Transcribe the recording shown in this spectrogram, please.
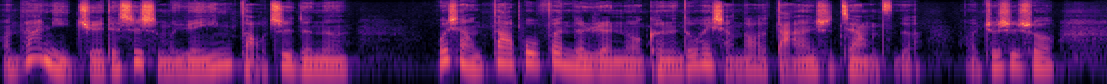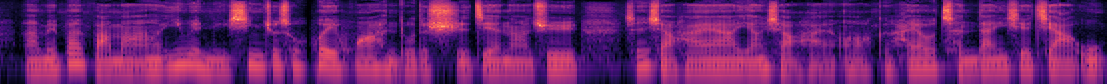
啊。那你觉得是什么原因导致的呢？我想大部分的人呢，可能都会想到的答案是这样子的啊，就是说。啊，没办法嘛，因为女性就是会花很多的时间啊，去生小孩啊、养小孩啊，还要承担一些家务，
